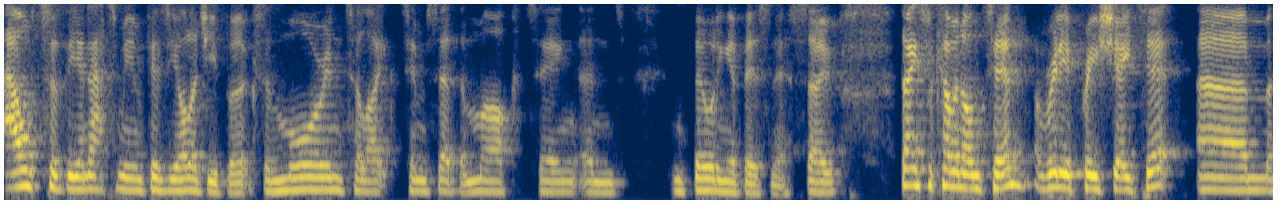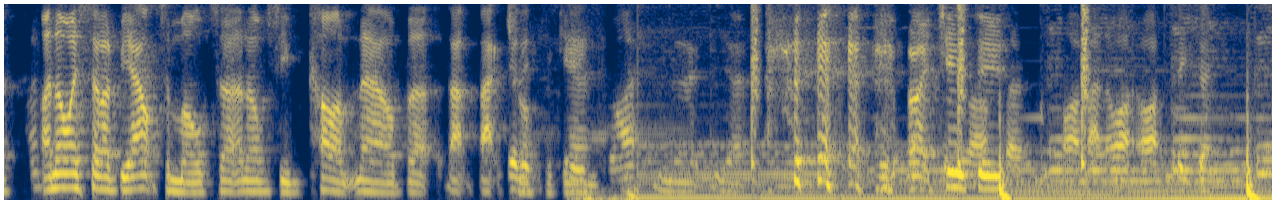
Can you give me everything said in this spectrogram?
out of the anatomy and physiology books, and more into like Tim said, the marketing and, and building a business. So, thanks for coming on, Tim. I really appreciate it. Um, I know I said I'd be out to Malta, and obviously can't now, but that backdrop again. Right? yeah. All right. Cheers, dude. All right, man. All right. All right. Speak soon.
